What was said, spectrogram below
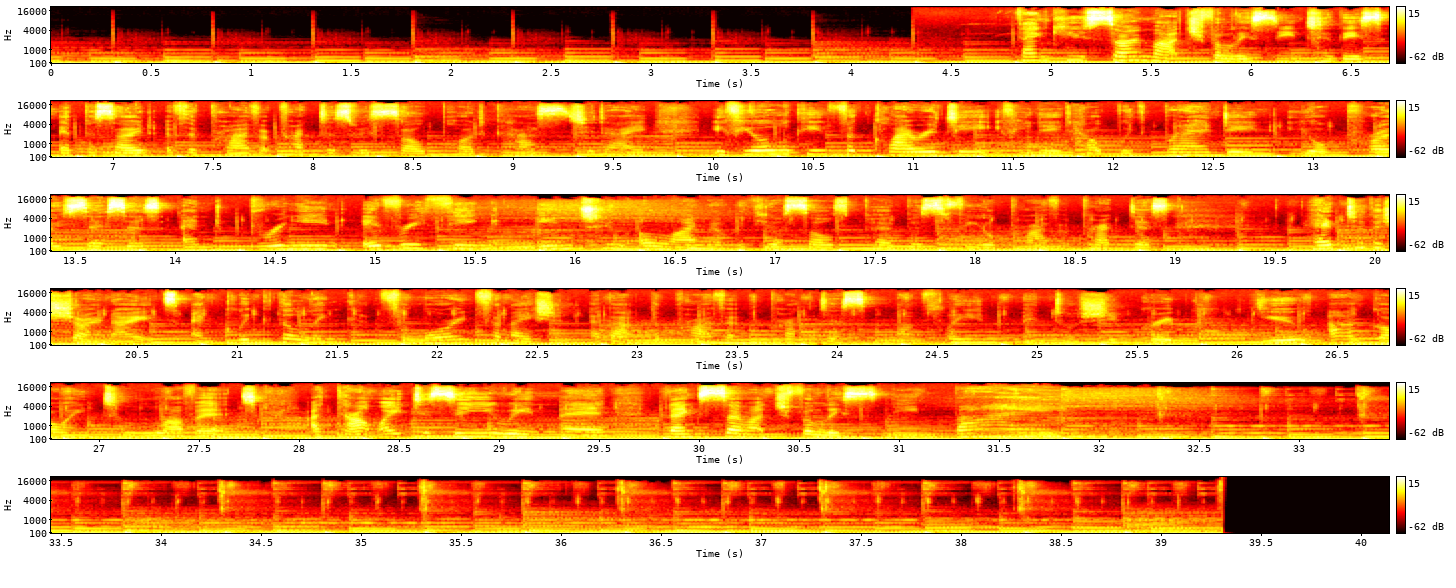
Thank you so much for listening to this episode of the Private Practice with Soul podcast today. If you're looking for clarity, if you need help with branding, your processes, and bringing everything into alignment with your soul's purpose for your private practice, head to the show notes and click the link for more information about the Private Practice Monthly Mentorship Group. You are going to love it. I can't wait to see you in there. Thanks so much for listening. Bye.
